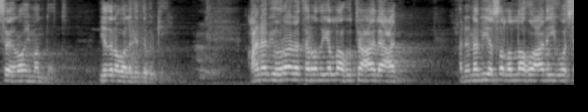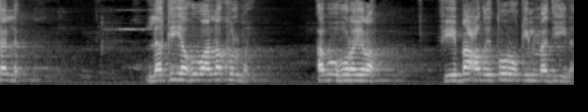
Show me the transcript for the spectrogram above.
sida inoo iman doonto. Iyadana waa laga dabageeyey can abi hurayrata radia allahu tacaala canh ana nabiya sala allahu alayhi wasalam laqiyahu waa la kulmay. Abu hurayra fii bacdi turuqi lmadiina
